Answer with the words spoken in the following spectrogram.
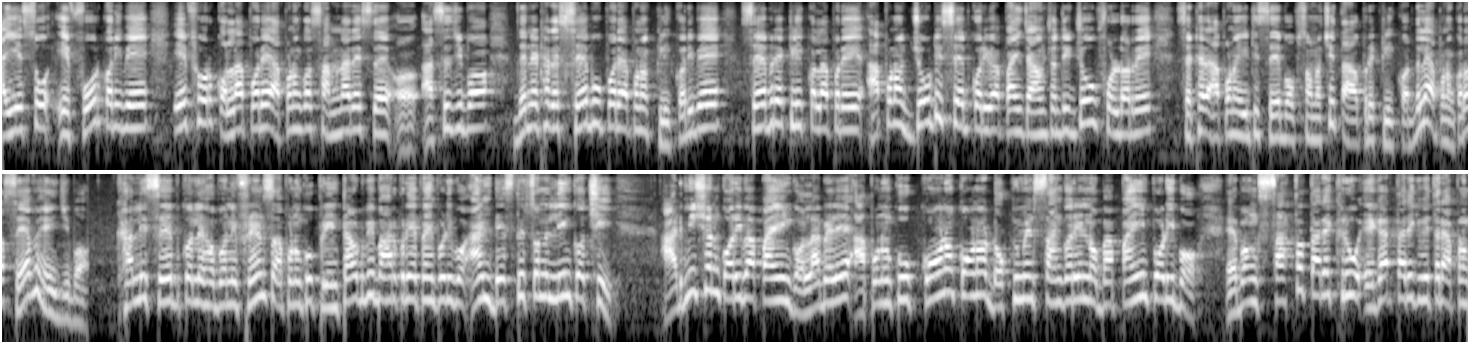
আইএসও এ ফোর করবে এ ফোর কলাপরে আপনার সামনে আসিযোগ দেন এখানে সেভ উপরে আপনার ক্লিক করবে সেভ্রে ক্লিক কলাপরে আপনার যেটি সেভ করা চাহুন যে ফোল্ডরের সেঠার আপনার এইটি সেভ অপসন অ তা উপরে ক্লিক করেদেলে আপনার সেভ হয়ে যাব খালি সেভ কলে হবনি ফ্রেন্ডস আপনার প্রিন্ট আউট বি বাহার করা পড়ব আন্ড ডেসক্রিপশন লিঙ্ক অছি আডমিশন করা গলাবেলে আপনার কোণ কোণ ডকুমেন্ট সাগরে নেওয়া পড়ব এবং সাত তারিখর এগার তারিখ ভিতরে আপনার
